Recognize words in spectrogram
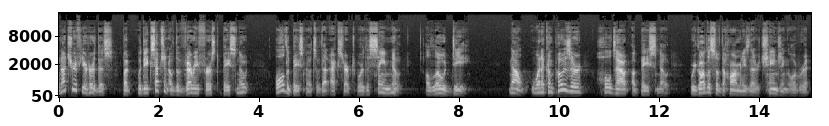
I'm not sure if you heard this, but with the exception of the very first bass note, all the bass notes of that excerpt were the same note. a low D. Now, when a composer holds out a bass note, regardless of the harmonies that are changing over it,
